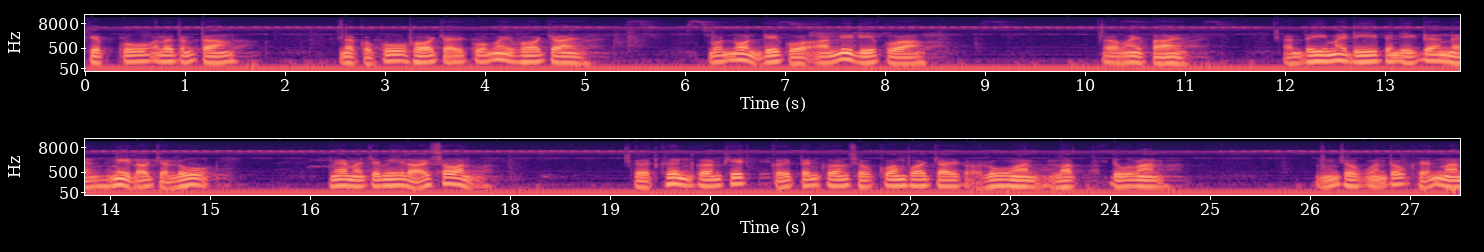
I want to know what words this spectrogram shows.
เจ็บกูอะไรต่างๆ แล้วก็กูพอใจกูไม่พอใจบนโน่นดีกว่าอันนี้ดีกว่า ก็ไม่ไปอันดีไม่ดีเป็นอีกเรื่องหนึ่ง นี่เราจะรู้ แม้มันจะมีหลายซ่อน เกิดขึ้นความคิดเกิดเป็นความสุขความพอใจก็รู้มันหลักดูมันสุขมันทุกข์เห็นมัน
